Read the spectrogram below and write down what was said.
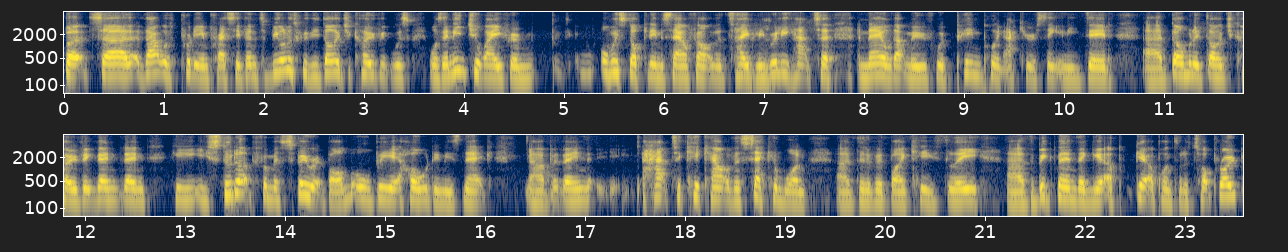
but uh, that was pretty impressive. And to be honest with you, Dijakovic was was an inch away from almost knocking himself out of the table. He mm-hmm. really had to nail that move with pinpoint accuracy, and he did. Uh, Dominik Dijakovic then then he, he stood up from a spirit bomb, albeit holding his neck. Uh, but then had to kick out of a second one uh, delivered by Keith Lee. Uh, the big men then get up get up onto the top rope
